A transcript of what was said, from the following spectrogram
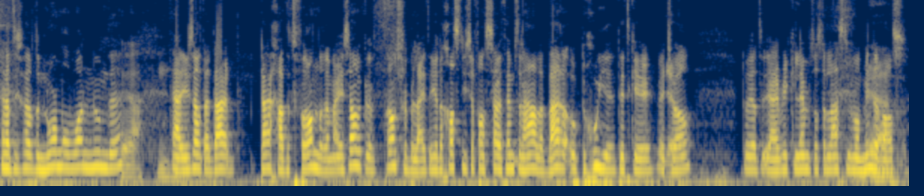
En dat is zelf de normal one noemde. Ja. Mhm. Ja, je zag dat daar, daar gaat het veranderen. Maar je zag ook het transferbeleid. weet je, De gasten die ze van Southampton halen, waren ook de goeie dit keer, weet je wel. Dat, ja, Ricky Lambert was de laatste die wat minder Ja. was.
